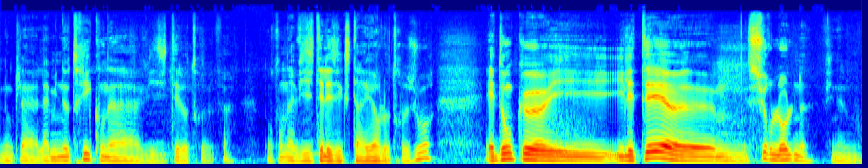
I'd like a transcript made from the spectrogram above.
donc la, minoterie qu'on a visité l'autre, dont on a visité les extérieurs l'autre jour. Et donc, euh, il, était euh, sur l'Aulne, finalement.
